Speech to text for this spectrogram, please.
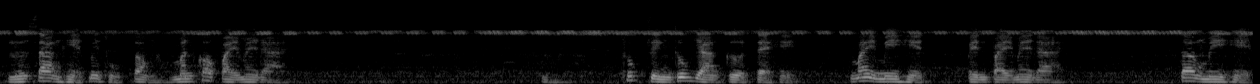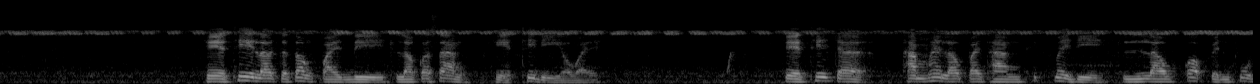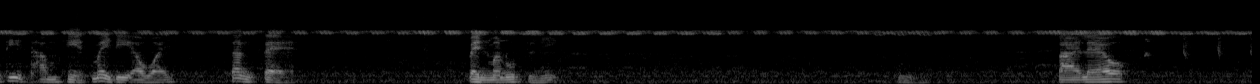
หรือสร้างเหตุไม่ถูกต้อง มันก็ไปไม่ได้อืม ทุกสิ่งทุกอย่างเกิดแต่เหตุ ไม่มีเหตุเป็นไปไม่ได้ ต้องมีเหตุ เหตุที่เราจะต้องไปดี เราก็สร้างเหตุที่ดีเอาไว้ เหตุที่จะทำให้เราไปทางที่ไม่ดี เราก็เป็นผู้ที่ทำเหตุไม่ดีเอาไว้ ตั้งแต่เป็นมนุษย์อยู่นี้อืม ตายแล้ว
